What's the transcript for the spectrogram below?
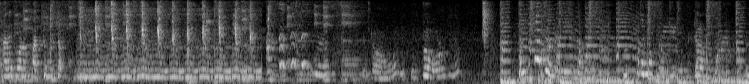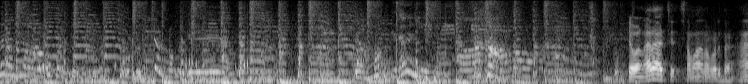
அதுக்கு உனக்கு பத்து முட்டை எவ்வளோ நேரம் ஆச்சு? சமாதானப்படுத்த ஆ?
